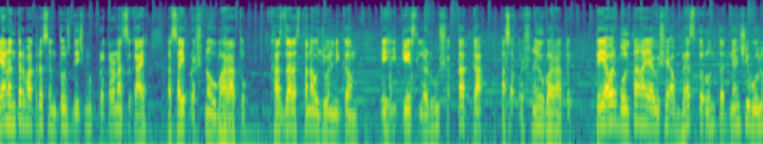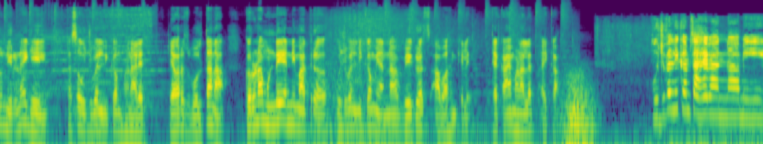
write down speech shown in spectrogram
यानंतर मात्र संतोष देशमुख प्रकरणाचं काय असाही प्रश्न उभा राहतो. खासदार असताना उज्ज्वल निकम हे ही केस लढवू शकतात का? असा प्रश्नही उभा राहतोय. ते यावर बोलताना याविषयी अभ्यास करून तज्ज्ञांशी बोलून निर्णय घेईल असं उज्ज्वल निकम म्हणालेत. यावरच बोलताना करुणा मुंडे यांनी मात्र उज्ज्वल निकम यांना वेगळंच आवाहन केले. त्या काय म्हणाल्यात? ऐका. उज्ज्वल निकम साहेबांना मी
